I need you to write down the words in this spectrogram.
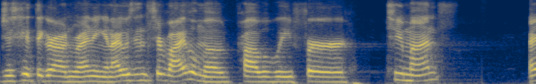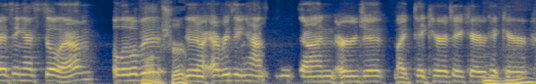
just hit the ground running. And I was in survival mode probably for two months. I think I still am a little oh, Well, bit. sure. You know, everything has to be done urgent, like take care, take care, take care. Mm-hmm.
